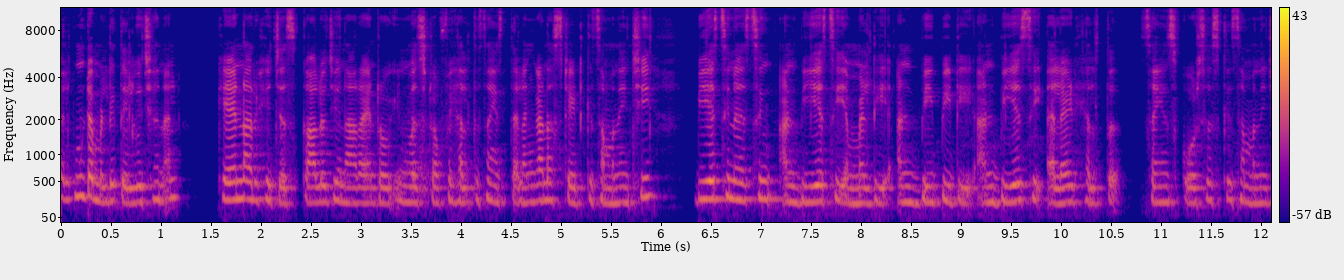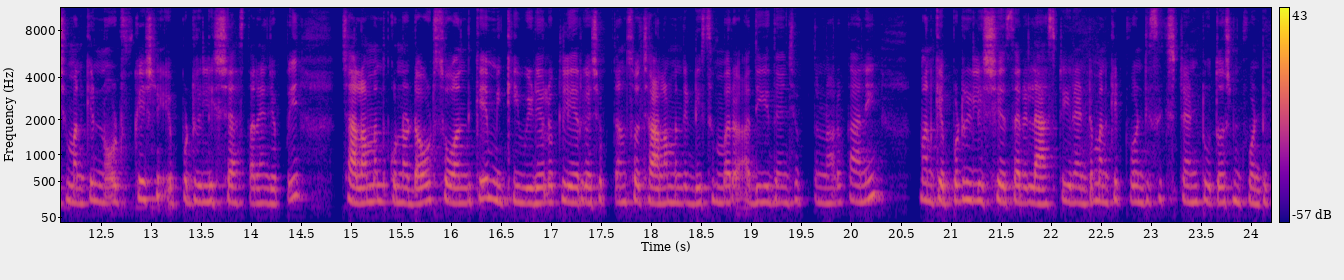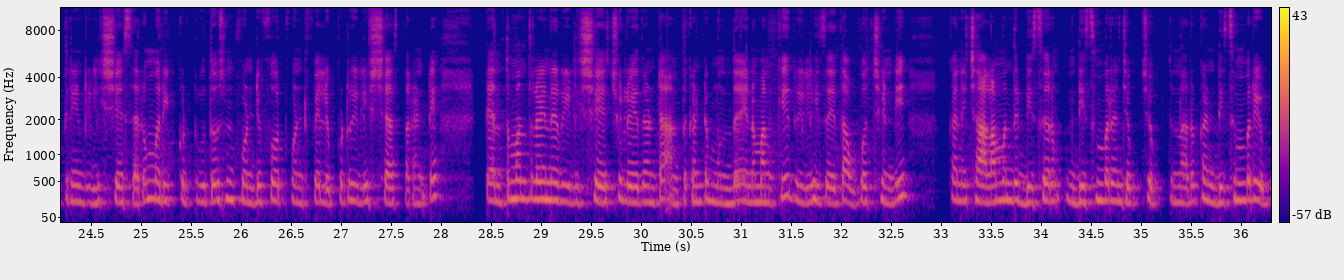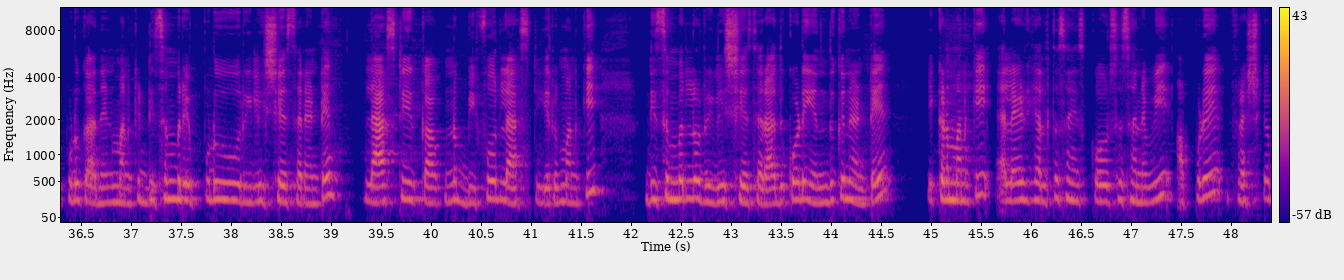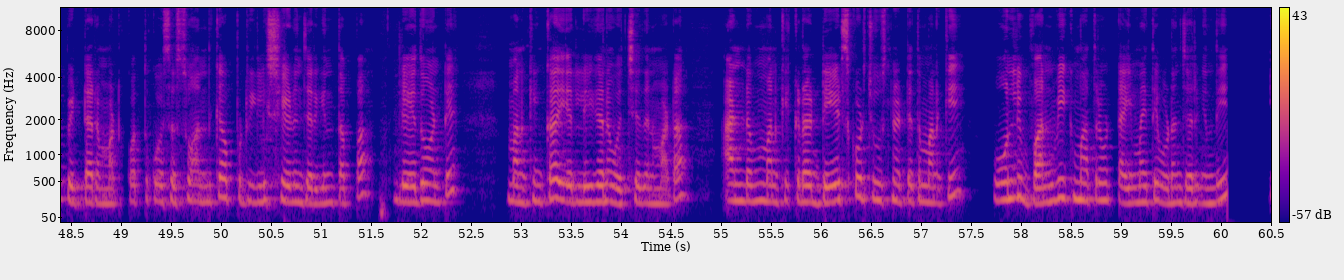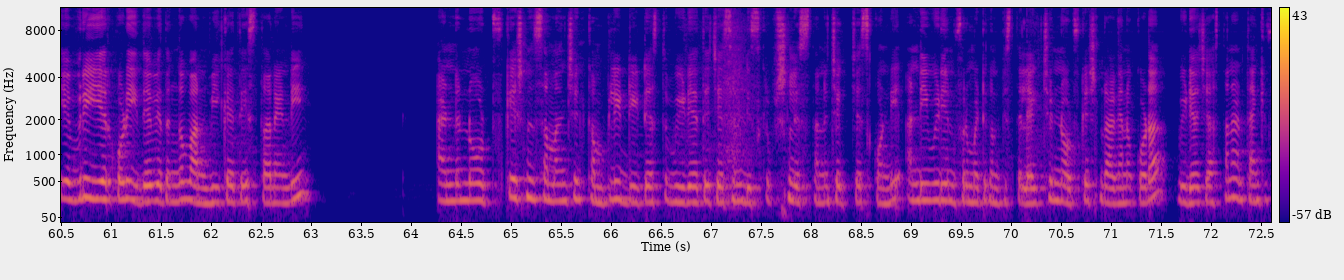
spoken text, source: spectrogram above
Welcome to మళ్ళీ Telugu channel. KNRHS Kaloji Narayana Rao university of health science Telangana స్టేట్కి సంబంధించి BSc nursing and BSc MLT and BPT and BSc allied health science కోర్సెస్కి సంబంధించి మనకి notification ఎప్పుడు release చేస్తారని చెప్పి చాలామందికి ఉన్న డౌట్ సో అందుకే మీకు ఈ వీడియోలో క్లియర్గా చెప్తాను. సో చాలామంది డిసెంబర్ అది ఇది అని చెప్తున్నారు. కానీ మనకి ఎప్పుడు రిలీజ్ చేశారు? లాస్ట్ ఇయర్ అంటే మనకి twenty six ten two thousand twenty త్రీని రిలీజ్ చేశారు. మరి ఇక్కడ two thousand twenty four twenty five ఎప్పుడు రిలీజ్ చేస్తారంటే టెన్త్ మంత్లో అయినా రిలీజ్ చేయొచ్చు. లేదంటే అంతకంటే ముందే అయినా మనకి రిలీజ్ అయితే అవ్వచ్చండి. కానీ చాలామంది డిసెం డిసెంబర్ అని చెప్పి చెప్తున్నారు. కానీ డిసెంబర్ ఎప్పుడు కాదండి. మనకి డిసెంబర్ ఎప్పుడు రిలీజ్ చేశారంటే లాస్ట్ ఇయర్ కాకుండా బిఫోర్ లాస్ట్ ఇయర్ మనకి డిసెంబర్లో రిలీజ్ చేశారు. అది కూడా ఎందుకనంటే ఇక్కడ మనకి అలైడ్ హెల్త్ సైన్స్ కోర్సెస్ అనేవి అప్పుడే ఫ్రెష్గా పెట్టారన్నమాట కొత్త కోర్సెస్ అందుకే అప్పుడు రిలీజ్ చేయడం జరిగింది తప్ప లేదు అంటే మనకి ఇంకా ఎర్లీగానే వచ్చేదనమాట అండ్ మనకి ఇక్కడ డేట్స్ కూడా చూసినట్టయితే మనకి ఓన్లీ వన్ వీక్ మాత్రం టైం అయితే ఇవ్వడం జరిగింది. ఎవ్రీ ఇయర్ కూడా ఇదే విధంగా వన్ వీక్ అయితే ఇస్తారండి. అండ్ నోటిఫికేషన్ సంబంధించిన కంప్లీట్ డీటెయిల్స్ వీడియో అయితే చేసిన డిస్క్రిప్షన్లో ఇస్తాను. చెక్ చేసుకోండి. అండ్ ఈ వీడియో ఇన్ఫర్మేటివ్ కనిపిస్తే లైక్ చేయండి. నోటిఫికేషన్ రాగానే కూడా వీడియో చేస్తాను. And thank you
